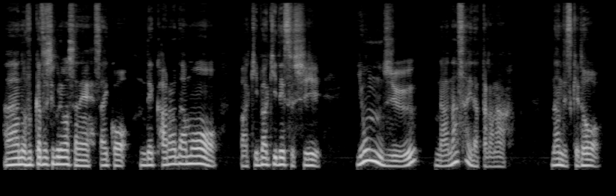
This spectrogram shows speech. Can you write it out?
あの、復活してくれましたね。最高。で、体もバキバキですし、47歳だったかな。なんですけど、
